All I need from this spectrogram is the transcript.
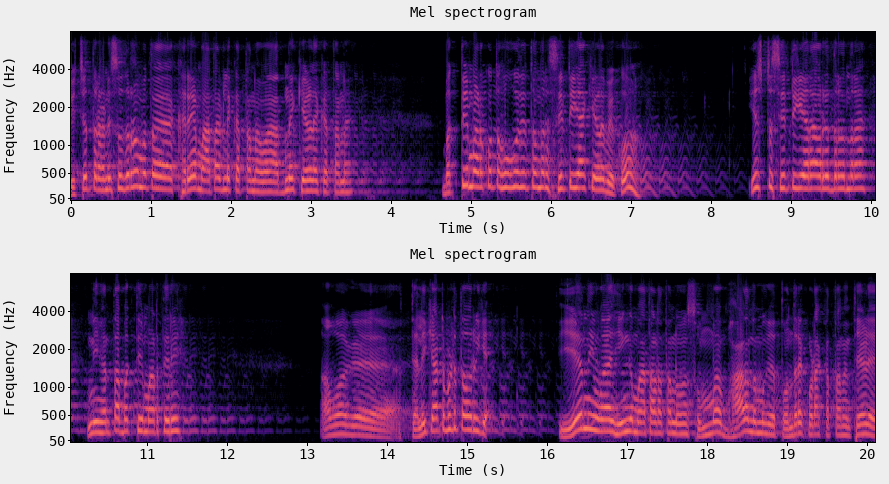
ವಿಚಿತ್ರ ಅನಿಸಿದ್ರು, ಮತ್ತೆ ಖರೆ ಮಾತಾಡ್ಲಿಕ್ಕತ್ತಾನವ ಅದನ್ನ ಕೇಳಲಿಕ್ಕತ್ತಾನ ಭಕ್ತಿ ಮಾಡ್ಕೊತ ಹೋಗೋದಿತ್ತಂದ್ರೆ ಸಿಟ್ಟಿಗೆ ಯಾಕೆ ಕೇಳಬೇಕು? ಇಷ್ಟು ಸಿಟ್ಟಿಗೆ ನೀವು ನೀವೆಂತ ಭಕ್ತಿ ಮಾಡ್ತೀರಿ? ಅವಾಗ ತಲೆ ಕೆಟ್ಟ ಅವರಿಗೆ. ಏನು ಇವ ಹಿಂಗ ಮಾತಾಡತಾನು ಸುಮ್ಮ ಭಾಳ ನಮಗೆ ತೊಂದರೆ ಕೊಡಾಕತ್ತಾನ ಅಂತೇಳಿ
